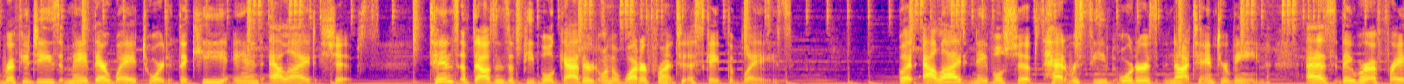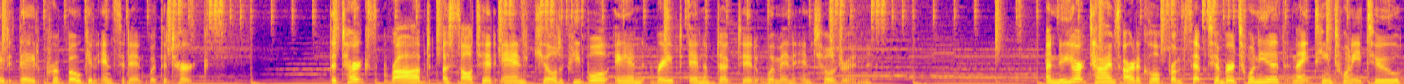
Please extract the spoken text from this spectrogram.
refugees made their way toward the quay and Allied ships. Tens of thousands of people gathered on the waterfront to escape the blaze. But Allied naval ships had received orders not to intervene, as they were afraid they'd provoke an incident with the Turks. The Turks robbed, assaulted, and killed people and raped and abducted women and children. A New York Times article from September 20th, 1922,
